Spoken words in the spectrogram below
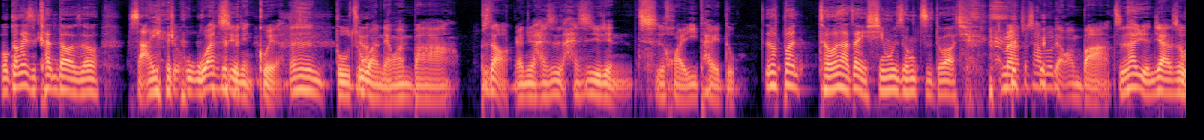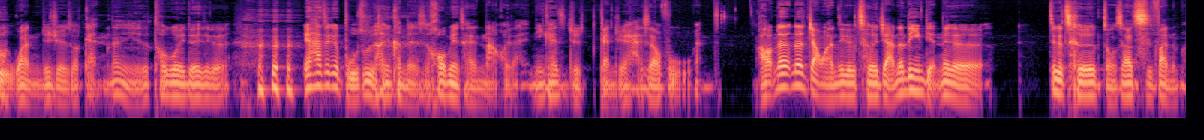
我刚开始看到的时候傻眼，就五万是有点贵了，但是补助完两万八，不知道感觉还是还是有点持怀疑态度。那不然，Toyota 在你心目中值多少钱？没有，就差不多两万八，只是它原价是五万，你就觉得说，干，那你就透过一堆这个，因为它这个补助很可能是后面才拿回来，你一开始就感觉还是要付五万。好，那那讲完这个车价，那另一点，那个这个车总是要吃饭的嘛，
